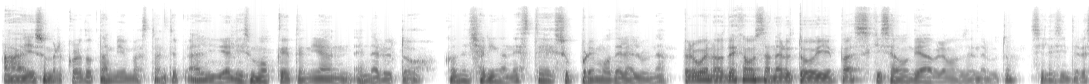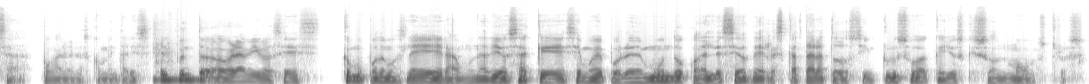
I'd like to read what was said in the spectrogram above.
Ah, y eso me recordó también bastante al idealismo que tenían en Naruto con el Sharingan este supremo de la luna. Pero bueno, dejamos a Naruto hoy en paz. Quizá un día hablemos de Naruto. Si les interesa, pónganlo en los comentarios. El punto ahora, amigos, es cómo podemos leer a una diosa que se mueve por el mundo con el deseo de rescatar a todos, incluso a aquellos que son monstruos.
